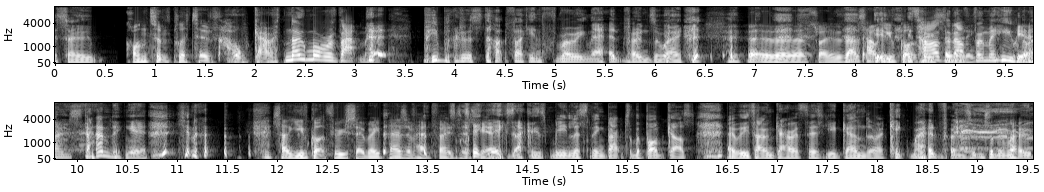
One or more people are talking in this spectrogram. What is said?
So Contemplative. Oh, Gareth, no more of that, mate. People are going to start fucking throwing their headphones away. That's right. That's how you've got it's through hard so enough many. for me when Yeah. I'm standing here. You know, That's how you've got through so many pairs of headphones this year. exactly. It's me listening back to the podcast. Every time Gareth says Uganda, I kick my headphones into the road.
